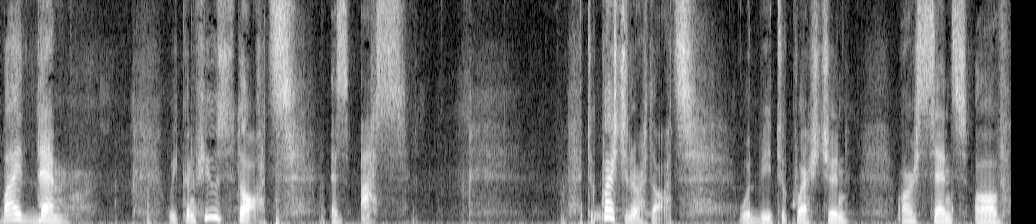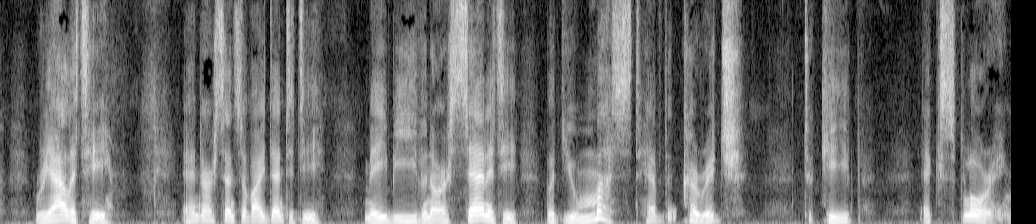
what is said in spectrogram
by them. We confuse thoughts as us. To question our thoughts would be to question our sense of reality. And our sense of identity, maybe even our sanity, but you must have the courage to keep exploring.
